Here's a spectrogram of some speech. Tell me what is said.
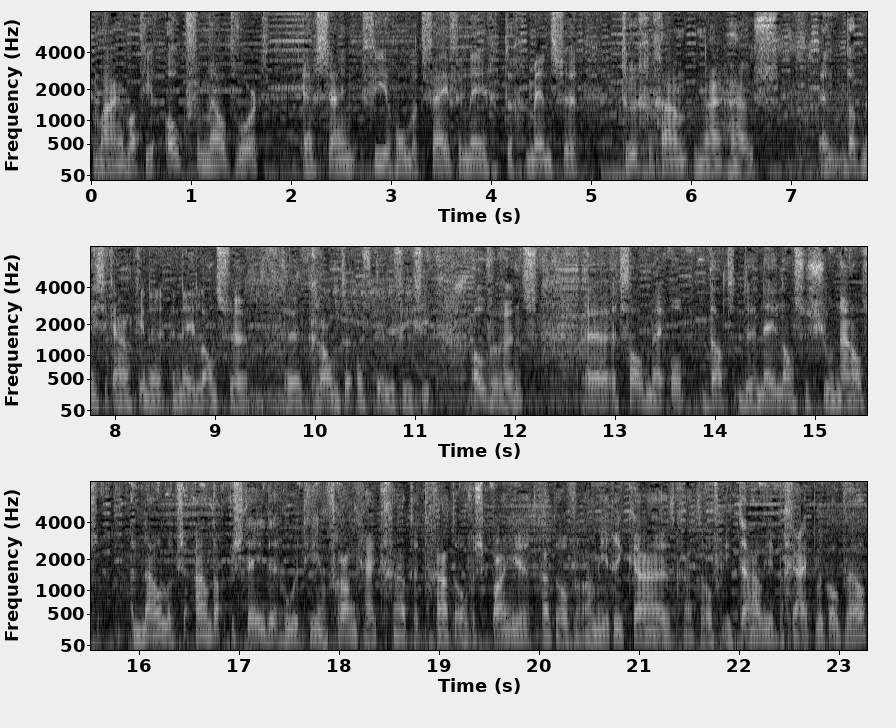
Maar wat hier ook vermeld wordt, er zijn 495 mensen teruggegaan naar huis. En dat mis ik eigenlijk in een, Nederlandse uh, kranten of televisie. Overigens, uh, het valt mij op dat de Nederlandse journaals nauwelijks aandacht besteden hoe het hier in Frankrijk gaat. Het gaat over Spanje, het gaat over Amerika, het gaat over Italië, begrijpelijk ook wel.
